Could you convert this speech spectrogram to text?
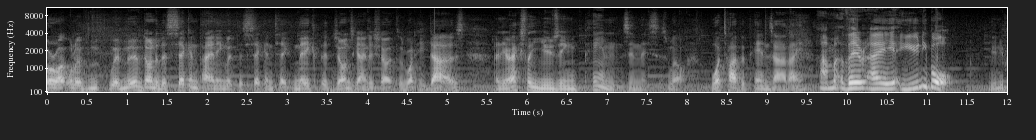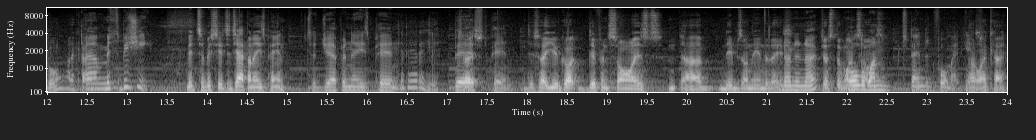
All right, well, we've, we've moved on to the second painting with the second technique that John's going to show us what he does. And you're actually using pens in this as well. What type of pens are they? Um, they're a Uniball, Uniball? Okay. um, Mitsubishi. Mitsubishi, it's a Japanese pen. It's a Japanese pen. Get out of here. Best pen. So, so you've got different sized um, nibs on the end of these? No, no, no. Just the one All size? the one standard format. Yes. Oh, okay.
